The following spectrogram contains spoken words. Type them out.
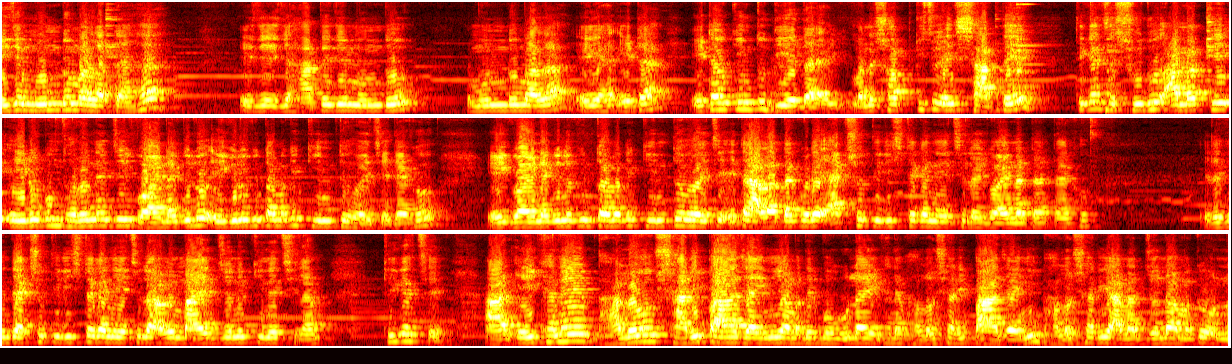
এই যে মুন্ডমালাটা হ্যাঁ? এই যে এই যে হাতে যে মুন্ড মুন্ডমালা এই এটা, এটাও কিন্তু দিয়ে দেয়। মানে সবকিছু এর সাথে ঠিক আছে? শুধু আমাকে এইরকম ধরনের যে গয়নাগুলো, এইগুলো কিন্তু আমাকে কিনতে হয়েছে, দেখো। এই গয়নাগুলো কিন্তু আমাকে কিনতে হয়েছে। এটা আলাদা করে একশো তিরিশ টাকা নিয়েছিল এই গয়নাটা, দেখো। এটা কিন্তু একশো তিরিশ টাকা নিয়েছিল, আমি মায়ের জন্য কিনেছিলাম। ঠিক আছে? আর এইখানে ভালো শাড়ি পাওয়া যায়নি আমাদের বগুলায়, এখানে ভালো শাড়ি পাওয়া যায়নি। ভালো শাড়ি আনার জন্য আমাকে অন্য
